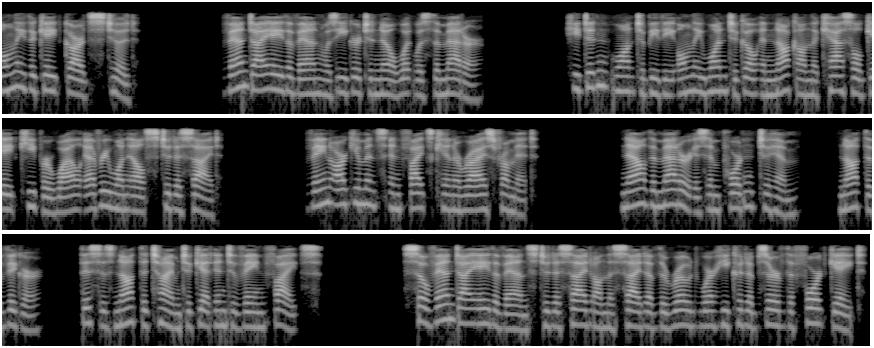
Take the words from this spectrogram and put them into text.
Only the gate guards stood. Vandiyathevan was eager to know what was the matter. He didn't want to be the only one to go and knock on the castle gatekeeper while everyone else stood aside. Vain arguments and fights can arise from it. Now the matter is important to him, not the vigor, this is not the time to get into vain fights. So Vandiyathevan stood aside on the side of the road where he could observe the fort gate.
